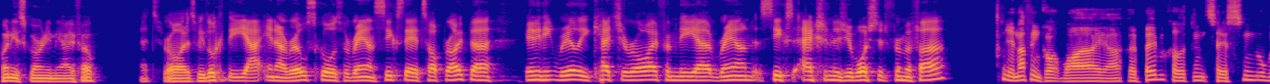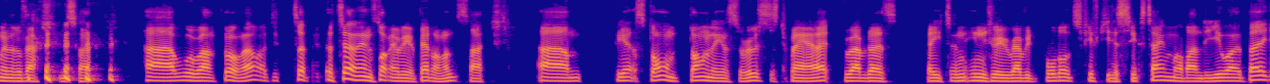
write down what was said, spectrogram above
plenty of scoring in the AFL. That's right. As we look at the uh, NRL scores for round six, there, top rope. Uh, anything really catch your eye from the uh, round six action as you watched it from afar? Yeah, nothing got my eye, uh, but because I didn't see a single minute of action. So uh, we'll run through. Well, I did, so, it certainly ends not going to be a bet on it. So um, yeah, Storm dominating the Roosters to out. Rabbitohs beat an injury ravaged Bulldogs 50 to 16, well under UOB.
